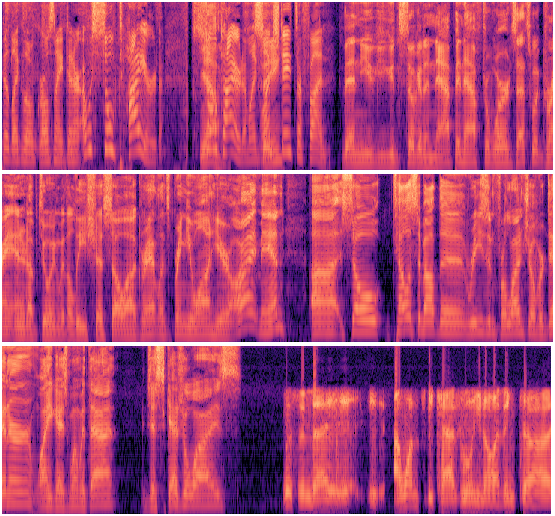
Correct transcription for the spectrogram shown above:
did like a little girls' night dinner. I was so tired, so Yeah. tired. I'm like, See? lunch dates are fun. Then you you can still get a nap in afterwards. That's what Grant ended up doing with Alicia. So uh, Grant, let's bring you on here. All right, man. Uh, so tell us about the reason for lunch over dinner. Why you guys went with that? Just schedule wise. Listen, I, I want it to be casual. You know, I think uh,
